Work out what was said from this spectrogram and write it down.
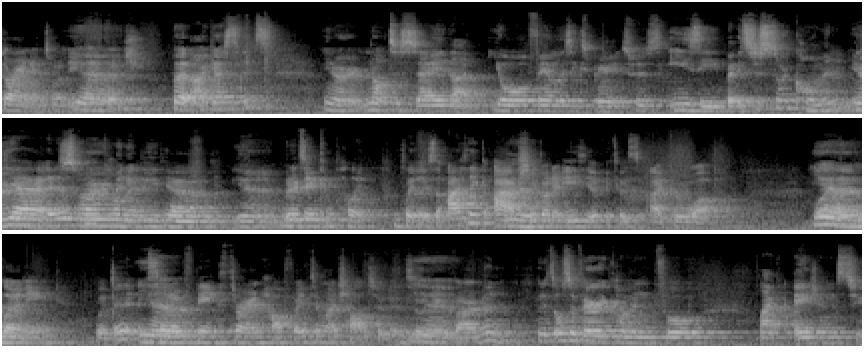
thrown into a new Yeah. language. But I guess it's, you know, not to say that your family's experience was easy, but it's just so common, you know? Yeah, it is so quite many people. yeah. Yeah. but it's- moving complete, completely. So I think I actually Yeah. got it easier because I grew up like, Yeah. learning with it instead Yeah. of being thrown halfway through my childhood into a new environment. But it's also very common for like Asians to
